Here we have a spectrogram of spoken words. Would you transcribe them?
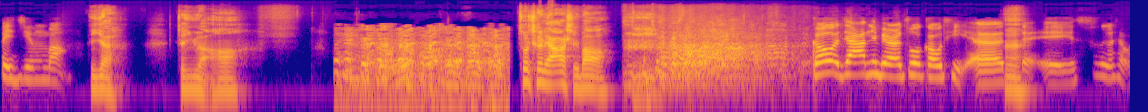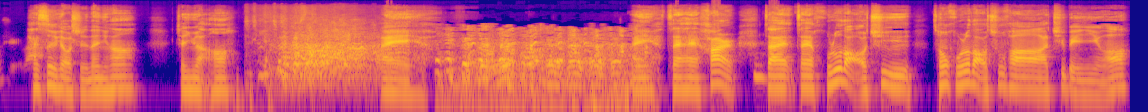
北京吧。哎呀，真远啊！坐车俩小时吧？搁我家那边坐高铁嗯得四个小时吧。还四个小时呢，你看真远哈。哎呀，哎呀，在哈尔，在在葫芦岛去，从葫芦岛出发去北京啊，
